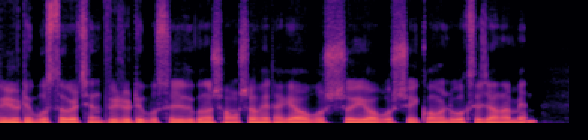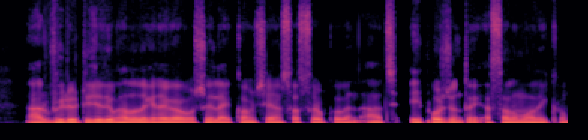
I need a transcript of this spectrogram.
ভিডিওটি বুঝতে পেরেছেন। ভিডিওটি বুঝতে যদি কোনো সমস্যা হয়ে থাকে অবশ্যই, অবশ্যই কমেন্ট বক্সে জানাবেন। আর ভিডিওটি যদি ভালো লেগে থাকে অবশ্যই লাইক, কমেন্ট, শেয়ার, সাবস্ক্রাইব করবেন। আজ এই পর্যন্তই। আসসালামু আলাইকুম।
